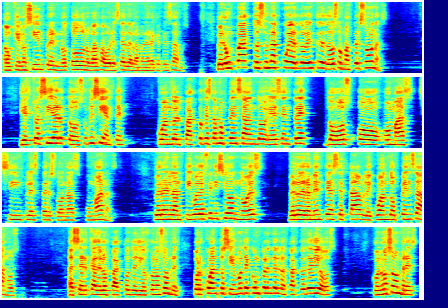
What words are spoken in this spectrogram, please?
Aunque no siempre, no todo nos va a favorecer de la manera que pensamos. Pero un pacto es un acuerdo entre dos o más personas. Y esto es cierto, suficiente, cuando el pacto que estamos pensando es entre dos o, o más simples personas humanas. Pero en la antigua definición no es verdaderamente aceptable cuando pensamos acerca de los pactos de Dios con los hombres. Por cuanto si hemos de comprender los pactos de Dios con los hombres,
